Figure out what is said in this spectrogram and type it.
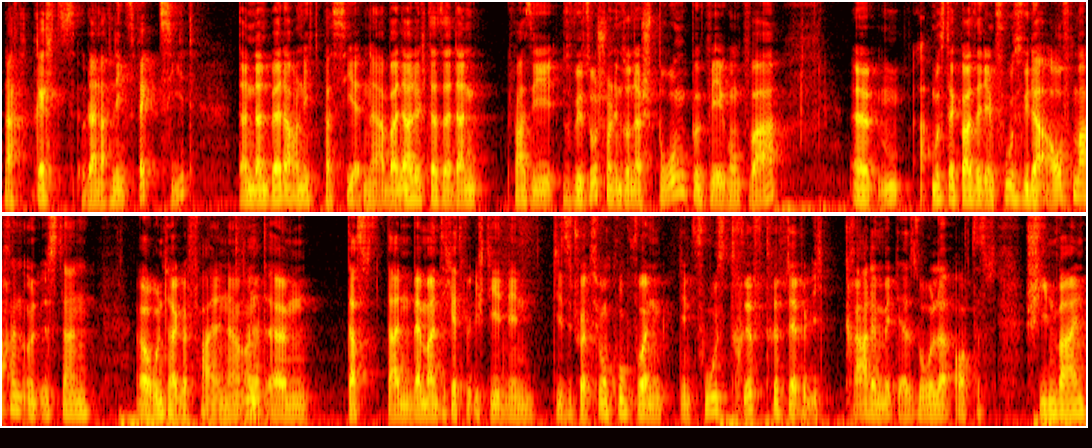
nach rechts oder nach links wegzieht, dann, dann wäre da auch nichts passiert. Ne? Aber mhm. dadurch, dass er dann quasi sowieso schon in so einer Sprungbewegung war, äh, musste er quasi den Fuß wieder aufmachen und ist dann äh, runtergefallen. Ne? Und ja. ähm, das dann, wenn man sich jetzt wirklich die, den, die Situation guckt, wo er den, Fuß trifft, trifft er wirklich gerade mit der Sohle auf das Schienbein.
